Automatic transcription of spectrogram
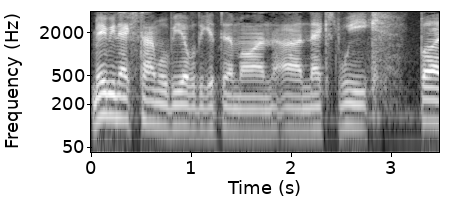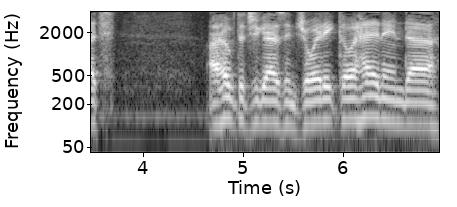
maybe next time we'll be able to get them on uh, next week, but I hope that you guys enjoyed it. Go ahead and uh,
